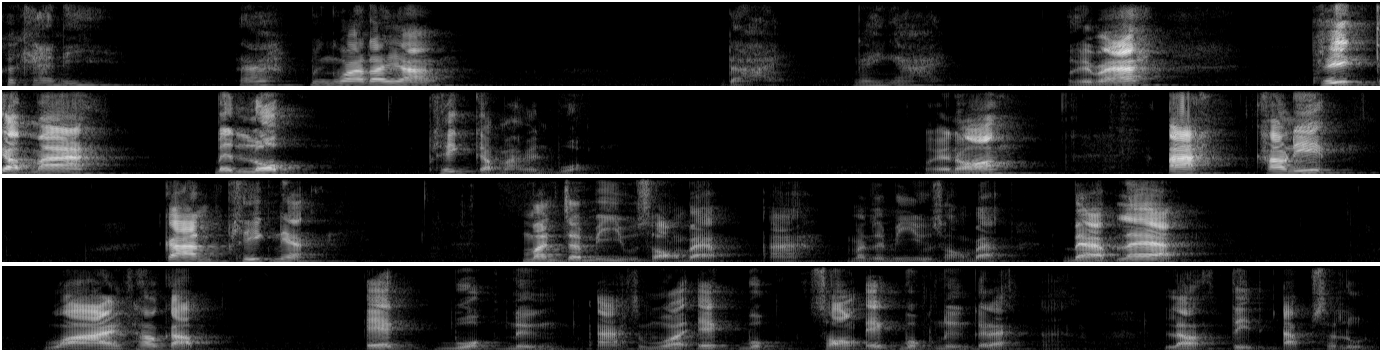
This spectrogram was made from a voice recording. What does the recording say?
ก็แค่นี้นะมึงว่าได้ยัง ได้ง่ายๆโอเคไหมพลิกกลับมาเป็นลบ พลิกกลับมาเป็นบวก เคเนาะอะคราวนี้ การพลิกเนี่ย มันจะมีอยู่ 2 แบบอะมันจะมีอยู่ 2 แบบ แบบแรก y เท่ากับ x บวก1อะสมมติว่า x บวก 2x บวก 1 ก็ได้ แล้วติด absolute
